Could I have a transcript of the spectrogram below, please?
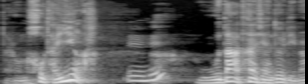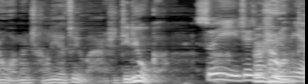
但是我们后台硬啊，嗯哼。五大探险队里边我们成立的最晚是第六个，所以这就是我免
